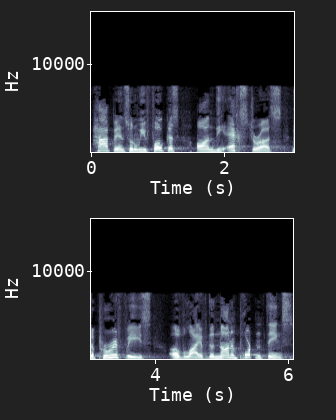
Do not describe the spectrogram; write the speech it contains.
happens when we focus on the extras, the peripheries of life, the non-important things.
